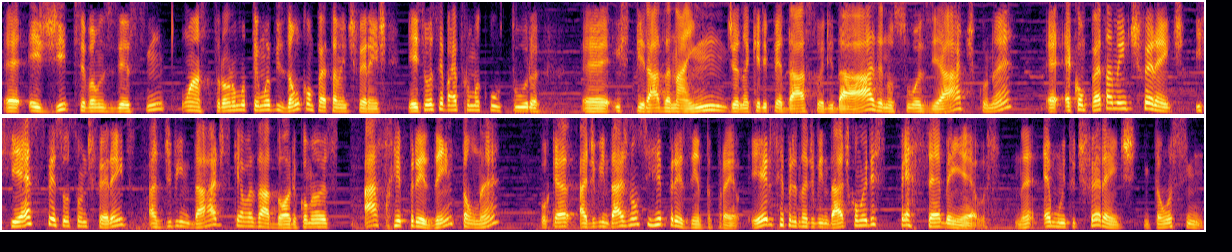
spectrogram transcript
é, egípcia, vamos dizer assim, um astrônomo tem uma visão completamente diferente. E aí se você vai para uma cultura é, inspirada na Índia, naquele pedaço ali da Ásia, no sul asiático, né? é, é, completamente diferente. E se essas pessoas são diferentes, as divindades que elas adoram, como elas as representam, né? Porque a, divindade não se representa para ela. Eles representam a divindade como eles percebem elas, né? É muito diferente. Então, assim,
